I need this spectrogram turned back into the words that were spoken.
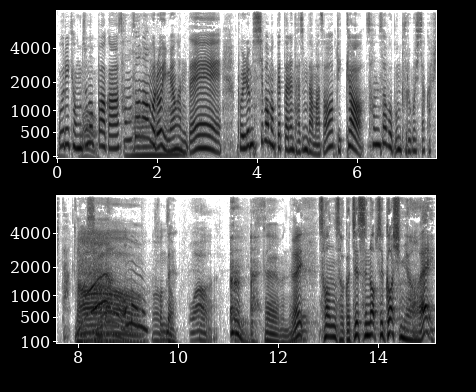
우리 경준 오빠가 선선함으로 유명한데 볼륨 씹어먹겠다는 다짐 담아서 비켜 선서 부분 부르고 시작합시다. 알겠습니다. 어머 어머. 손 네. 와우 네, 맞네. 에이. 선서가 짓은 없을 것이며, 에이!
